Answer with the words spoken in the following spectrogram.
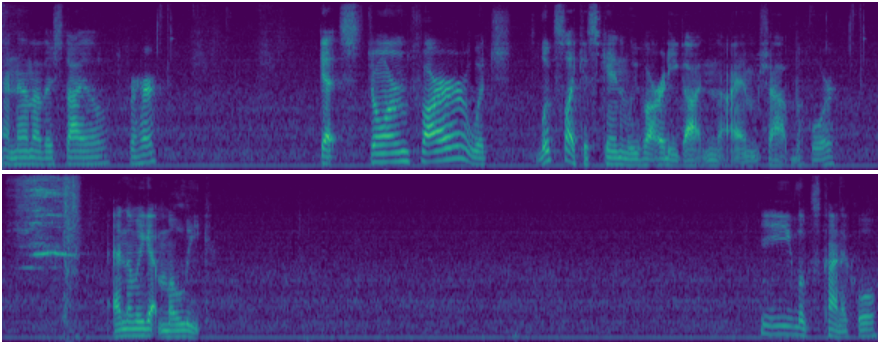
And another style for her. Get Stormfire, which looks like a skin we've already gotten the item shop before. And then we get Malik. He looks kind of cool.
